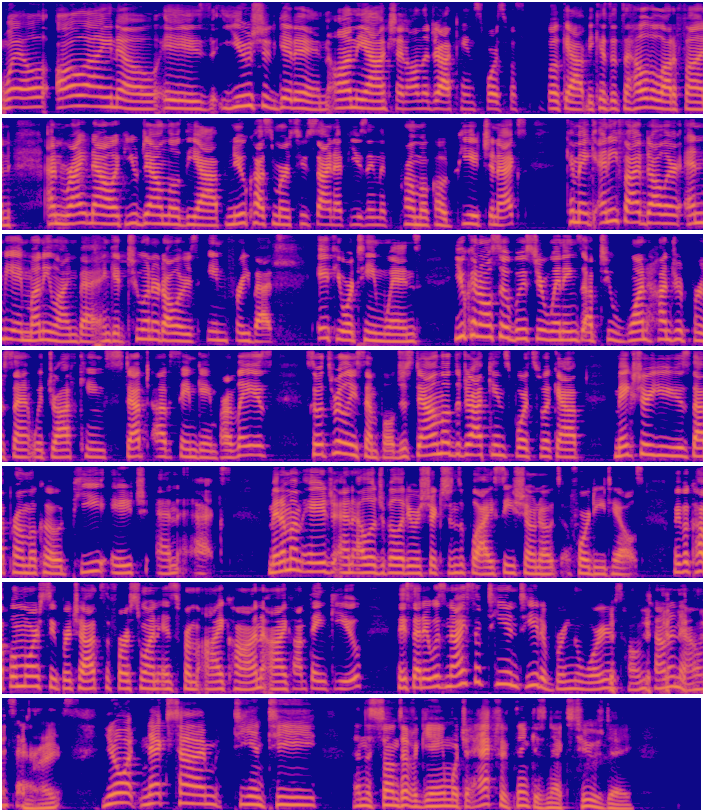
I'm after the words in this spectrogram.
Well, all I know is you should get in on the action on the DraftKings Sportsbook app because it's a hell of a lot of fun. And right now, if you download the app, new customers who sign up using the promo code PHNX can make any $5 NBA moneyline bet and get $200 in free bets if your team wins. You can also boost your winnings up to 100% with DraftKings stepped up same game parlays. So it's really simple. Just download the DraftKings Sportsbook app. Make sure you use that promo code PHNX. Minimum age and eligibility restrictions apply. See show notes for details. We have a couple more super chats. The first one is from Icon. Icon, thank you. They said it was nice of TNT to bring the Warriors hometown announcer. Right. You know what? Next time TNT and the Suns have a game, which I actually think is next Tuesday,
